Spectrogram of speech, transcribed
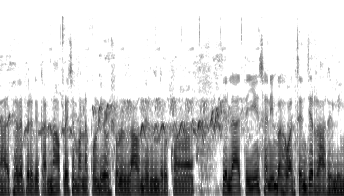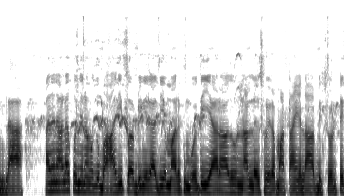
நான் சில பேருக்கு கண் ஆப்ரேஷன் பண்ணக்கூடிய ஒரு சூழலாம் வந்து இருந்திருக்கும். எல்லாத்தையும் சனி பகவான் செஞ்சிடுறாரு இல்லைங்களா? அதனால் கொஞ்சம் நமக்கு பாதிப்பு அப்படிங்கிறது அதிகமாக இருக்கும்போது யாராவது ஒரு நல்லது சொல்லிட மாட்டாங்களா அப்படின்னு சொல்லிட்டு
